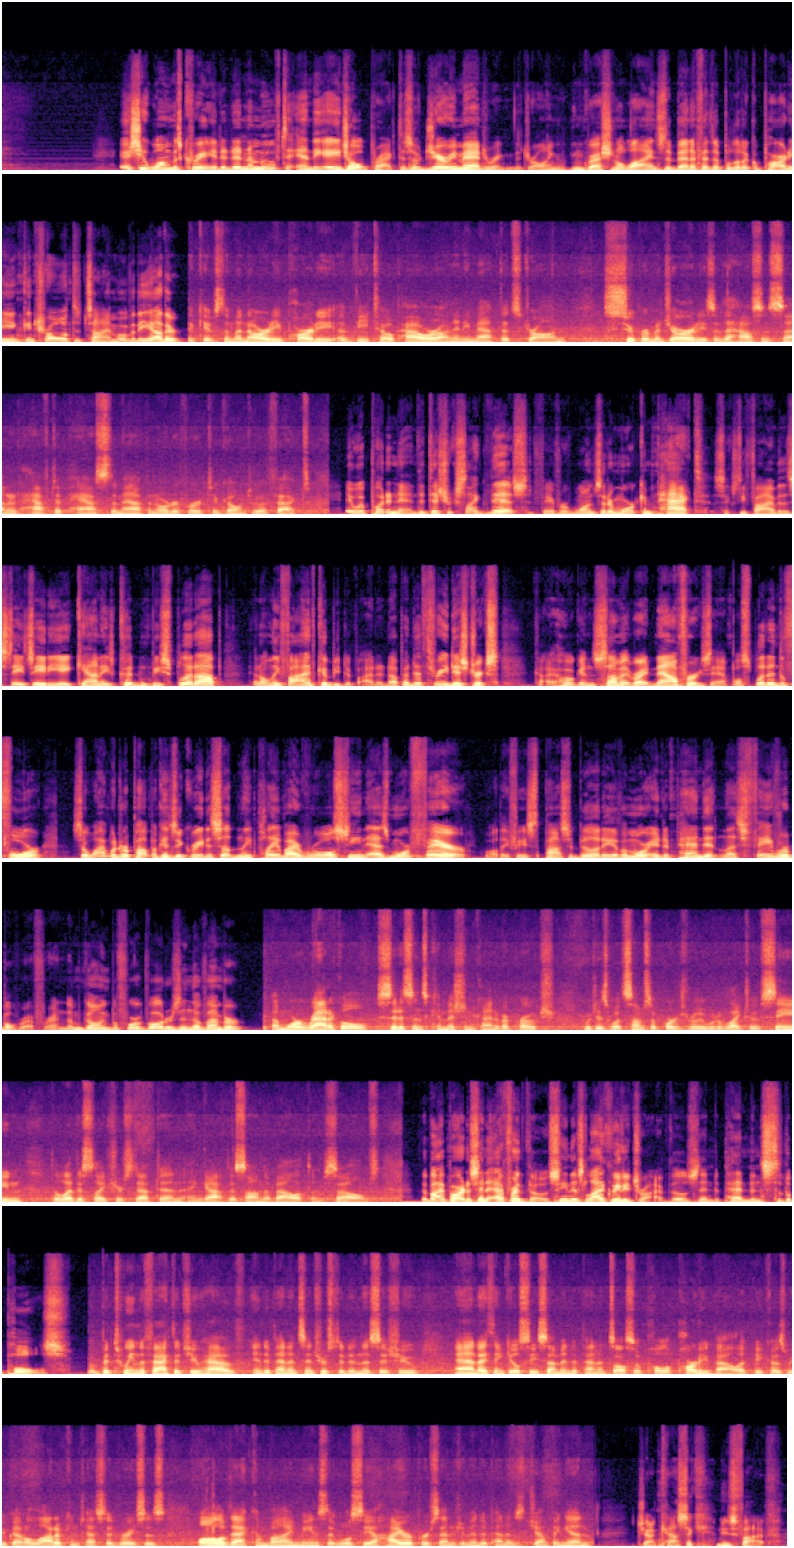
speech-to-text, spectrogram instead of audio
Issue 1 was created in a move to end the age old practice of gerrymandering, the drawing of congressional lines to benefit the political party in control at the time over the other. It gives the minority party a veto power on any map that's drawn. Supermajorities of the House and Senate have to pass the map in order for it to go into effect. It would put an end to districts like this in favor of ones that are more compact. 65 of the state's 88 counties couldn't be split up, and only five could be divided up into three districts. Cuyahoga Summit right now, for example, split into four. So why would Republicans agree to suddenly play by rules seen as more fair, while they face the possibility of a more independent, less favorable referendum going before voters in November? A more radical citizens commission kind of approach, which is what some supporters really would have liked to have seen. The legislature stepped in and got this on the ballot themselves. The bipartisan effort, though, seen as likely to drive those independents to the polls between the fact that you have independents interested in this issue, and I think you'll see some independents also pull a party ballot because we've got a lot of contested races. All of that combined means that we'll see a higher percentage of independents jumping in. John Kosich, News 5.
